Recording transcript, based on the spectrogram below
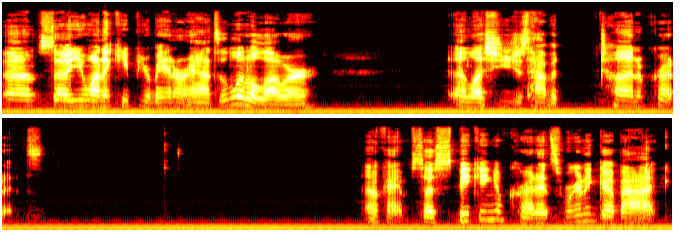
Um, so you want to keep your banner ads a little lower unless you just have a ton of credits. Okay, so speaking of credits, we're going to go back.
